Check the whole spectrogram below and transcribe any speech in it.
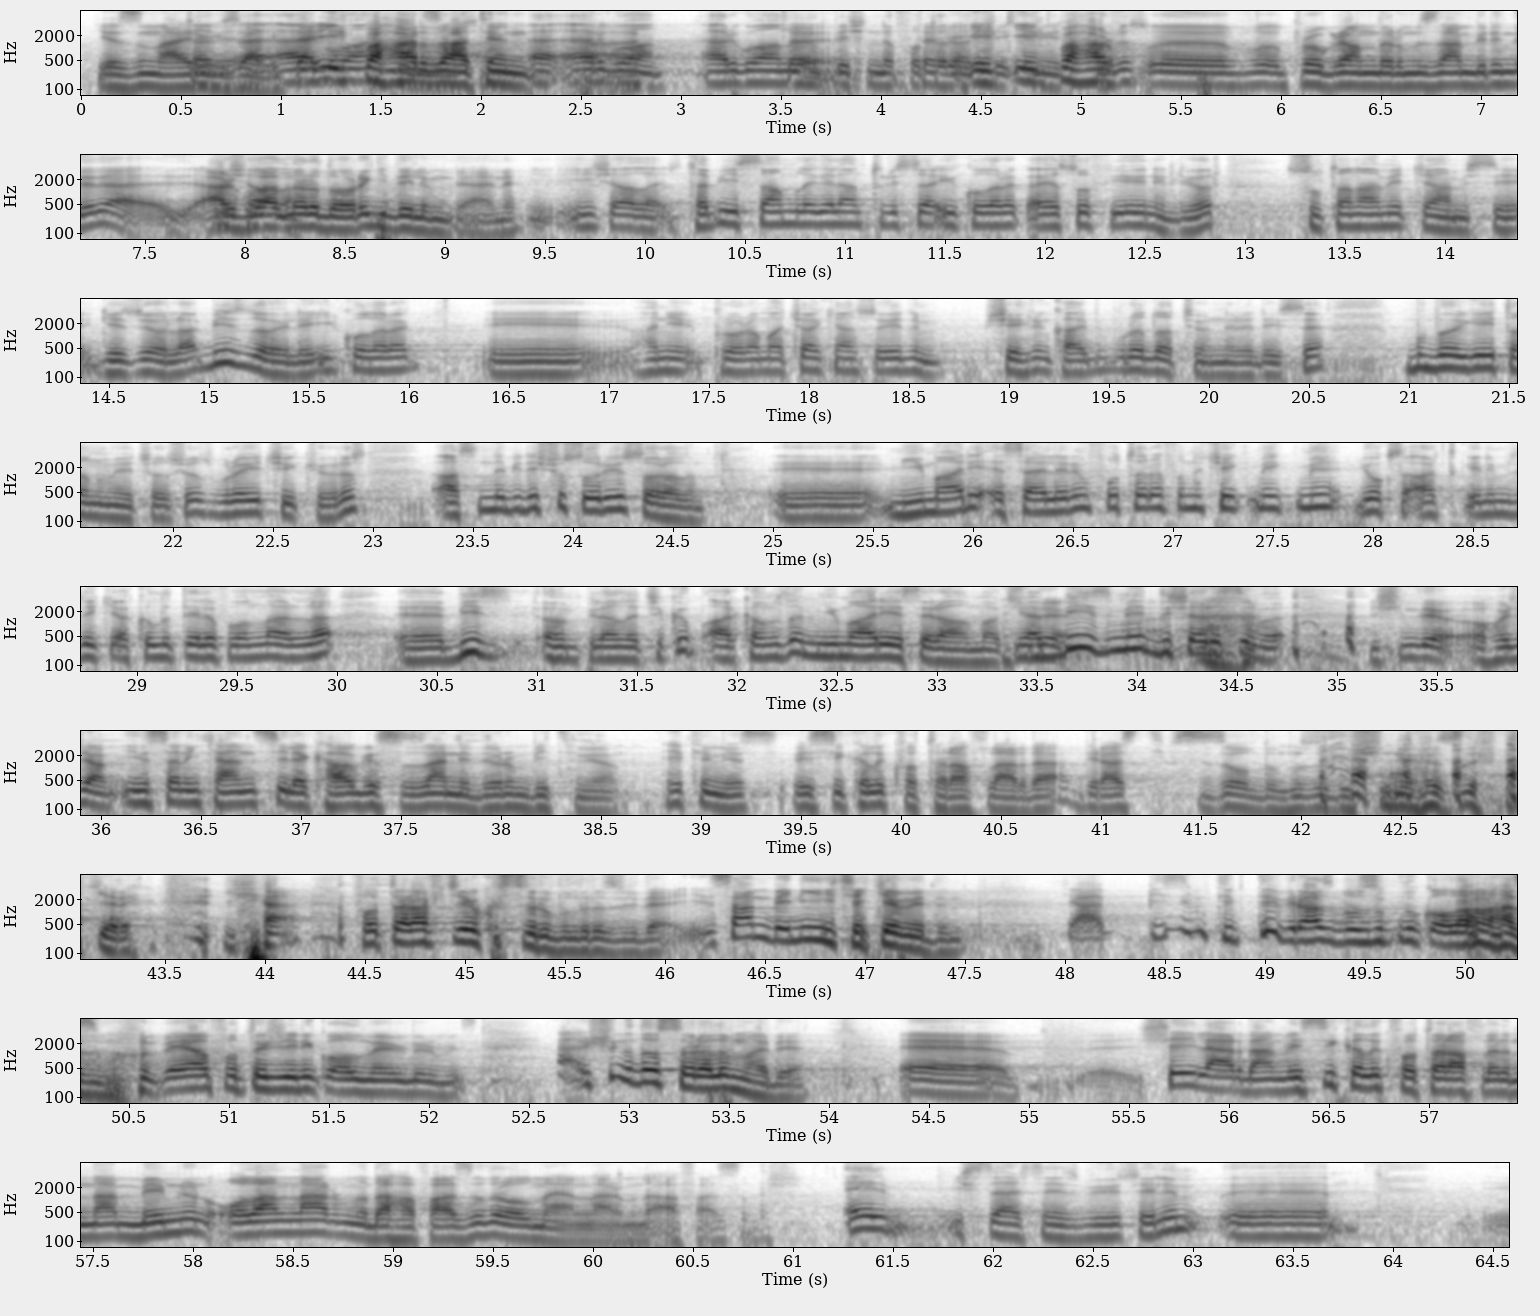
Yazın ayrı Tabii, güzellikler. Erguvan İlkbahar zaten. E, Erguvan. Erguvanların Tabii, peşinde Tabii, fotoğraf ilk, çekmeye ilkbahar e, programlarımızdan birinde de Erguvanlara doğru gidelim yani. İnşallah. Tabii İstanbul'a gelen turistler ilk olarak Ayasofya'ya yöneliyor. Sultanahmet Camisi geziyorlar. Biz de öyle. İlk olarak e, hani programı açarken söyledim. Şehrin kalbi burada atıyor neredeyse. Bu bölgeyi tanımaya çalışıyoruz. Burayı çekiyoruz. Aslında bir de şu soruyu soralım. E, mimari eserlerin fotoğrafını çekmek mi yoksa artık elimizdeki akıllı telefonlarla e, biz ön plana çıkıp arkamıza mimari eseri almak mı? Yani Şimdi- biz mi dışarısı mı? Şimdi hocam insanın kendisiyle kavgası zannediyorum bitmiyor. Hepimiz vesikalık fotoğraflarda biraz tipsiz olduğumuzu düşünüyoruzdur bir kere. ya fotoğrafçıya kusur buluruz bir de. Sen beni iyi çekemedin. Ya bizim tipte biraz bozukluk olamaz mı? Veya fotojenik olmayabilir miyiz? Yani şunu da soralım hadi. Ee, şeylerden, vesikalık fotoğraflarından memnun olanlar mı daha fazladır, olmayanlar mı daha fazladır? El isterseniz büyütelim. Ee,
